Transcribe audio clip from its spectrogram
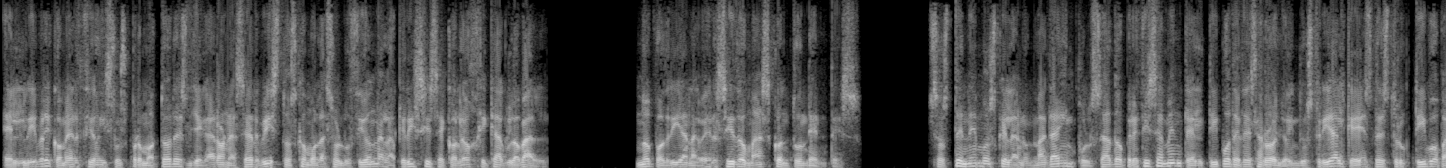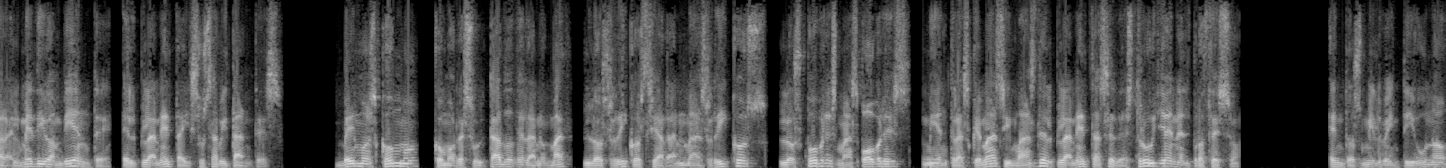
El libre comercio y sus promotores llegaron a ser vistos como la solución a la crisis ecológica global. No podrían haber sido más contundentes. Sostenemos que la NUMAD ha impulsado precisamente el tipo de desarrollo industrial que es destructivo para el medio ambiente, el planeta y sus habitantes. Vemos cómo, como resultado de la NUMAD, los ricos se harán más ricos, los pobres más pobres, mientras que más y más del planeta se destruye en el proceso. En 2021,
